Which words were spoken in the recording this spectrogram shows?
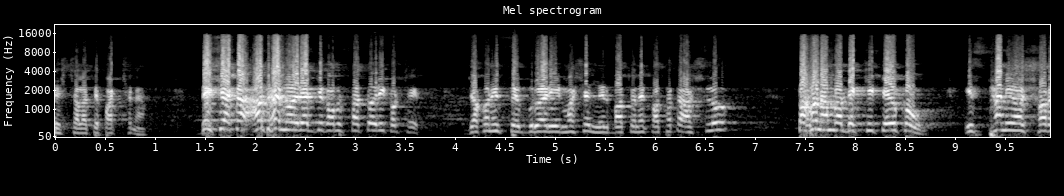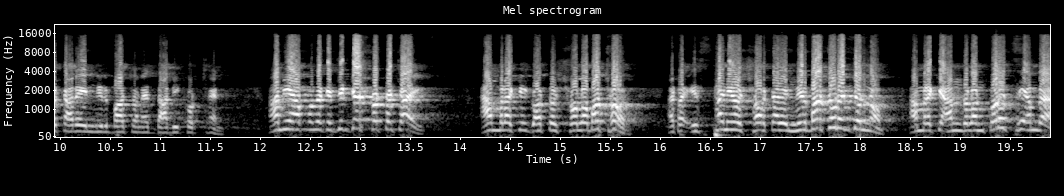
দেশ চালাতে পারছে না। দেশে একটা আধা নৈরাজ্যিক অবস্থা তৈরি করছে। যখনই ফেব্রুয়ারি মাসের নির্বাচনের কথাটা আসলো, তখন আমরা দেখছি কেউ কেউ স্থানীয় সরকারের নির্বাচনের দাবি করছেন। আমি আপনাদেরকে জিজ্ঞেস করতে চাই, আমরা কি গত ষোলো বছর একটা স্থানীয় সরকারের নির্বাচনের জন্য আমরা কি আন্দোলন করেছি আমরা?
